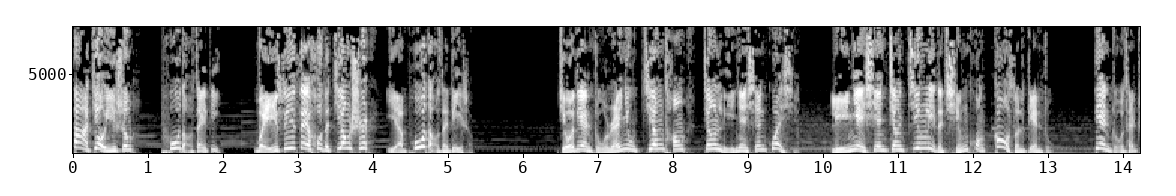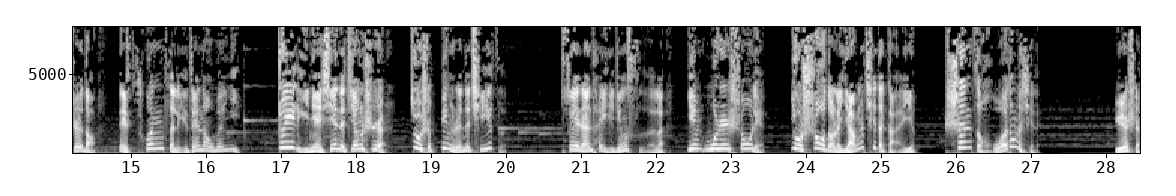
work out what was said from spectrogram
大叫一声，扑倒在地。尾随在后的僵尸也扑倒在地上。酒店主人用姜汤将李念先灌醒，李念先将经历的情况告诉了店主，店主才知道那村子里在闹瘟疫，追李念先的僵尸就是病人的妻子。虽然他已经死了，因无人收敛，又受到了阳气的感应，身子活动了起来。于是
